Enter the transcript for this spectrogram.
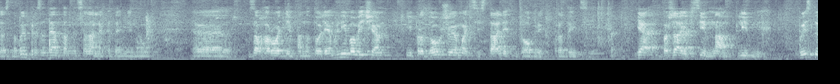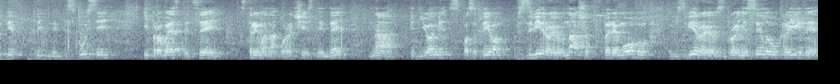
вже з новим президентом Національної академії наук Завгороднім Анатолієм Глібовичем і продовжуємо ці сталі добрі традиції. Я бажаю всім нам плідних виступів, плідних дискусій і провести цей стримано урочистий день на підйомі з позитивом, з вірою в нашу перемогу, з вірою в Збройні Сили України.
